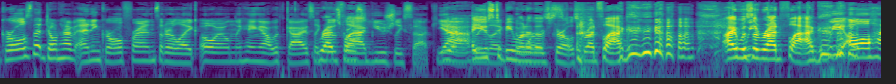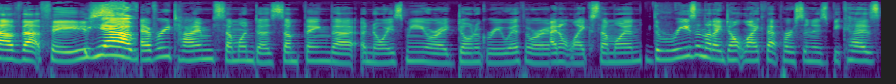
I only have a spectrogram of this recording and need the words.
girls that don't have any girlfriends that are like, oh, I only hang out with guys, like Red those flag. girls usually suck. Yeah, I really, used to be one of those girls. Red flag. I was a red flag. we all have that phase. Yeah. Every time someone does something that annoys me or I don't agree with or I don't like someone, the reason that I don't like that person is because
